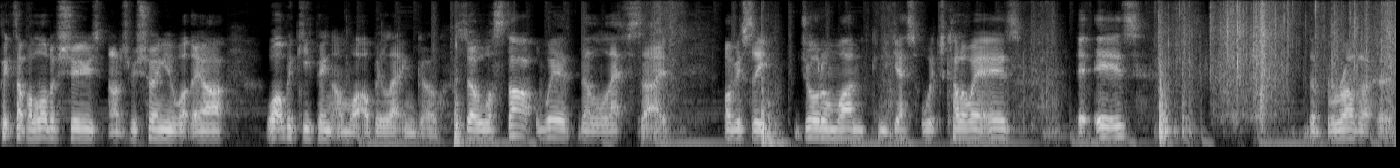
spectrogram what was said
Picked up a lot of shoes and I'll just be showing you what they are, what I'll be keeping and what I'll be letting go. So we'll start with the left side. Obviously, Jordan 1, can you guess which colorway it is? It is the Brotherhood.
